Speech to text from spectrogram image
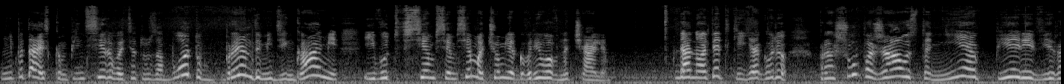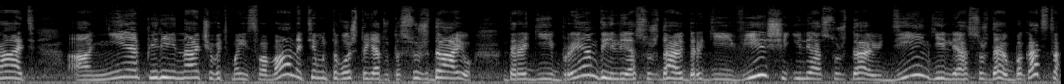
не пытаясь компенсировать эту заботу брендами, деньгами и вот всем-всем-всем, о чем я говорила в начале. Да, но опять-таки я говорю, прошу, пожалуйста, не перевирать, а не переиначивать мои слова на тему того, что я тут осуждаю дорогие бренды, или осуждаю дорогие вещи, или осуждаю деньги, или осуждаю богатство.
